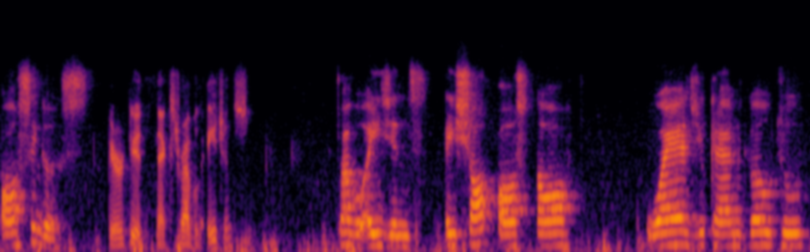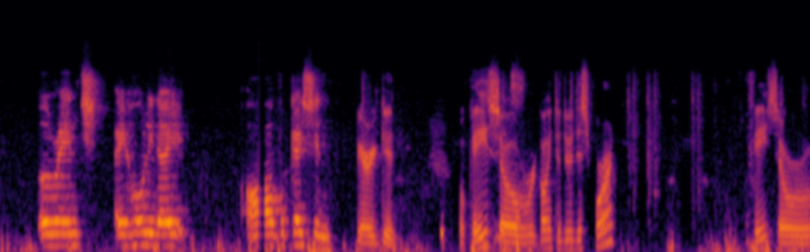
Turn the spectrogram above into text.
or singers. Very good. Next, travel agents. Travel agents, a shop or store where you can go to arrange a holiday or vacation. Very good. Okay, so Yes. we're going to do this part. Okay, so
